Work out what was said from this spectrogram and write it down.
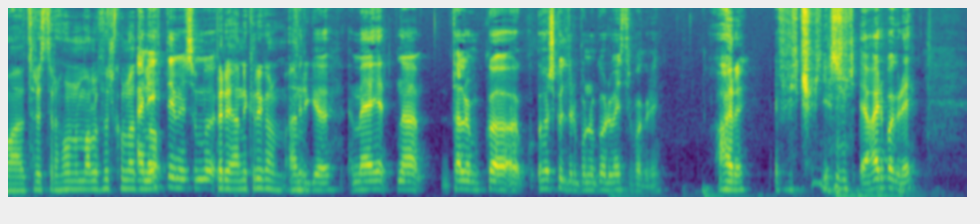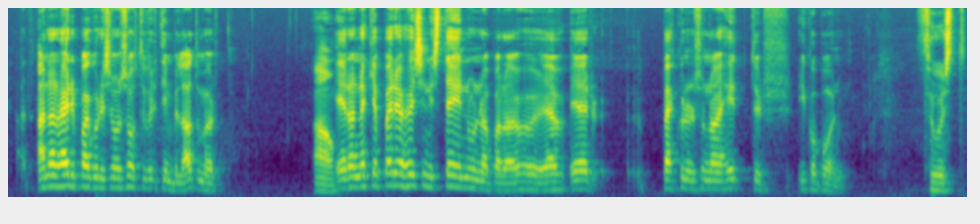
maður treystir honum alveg fullkomlega En eitt ef sem að byrja hann í kriganum en fyrir ekki, með hérna, tala um hvað höskuldur er búin að góða í vinstri bakuri hæri. Fyrir ekki, jésus, eða hæri bakuri annar hæri bakuri sem var sóttu fyrir tímbil, Adam Örn. Já, er hann ekki að berja hausin í stein núna bara, er, er bekkurinn svona heitur í kópóinum þú veist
